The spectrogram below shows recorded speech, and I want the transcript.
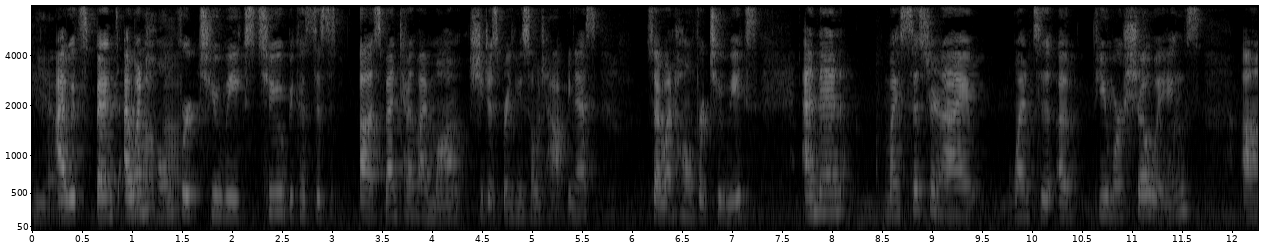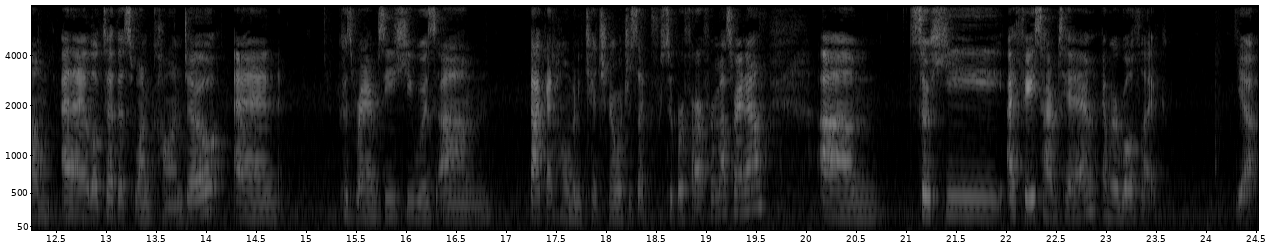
yeah I would spend. I, went home that. for two weeks too because to uh, spend time with my mom, she just brings me so much happiness. So I went home for two weeks, and then my sister and I went to a few more showings, um, and I looked at this one condo, and because Ramsey he was um, back at home in Kitchener, which is like super far from us right now. Um, so he, I Facetimed him, and we are both like, "Yeah,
